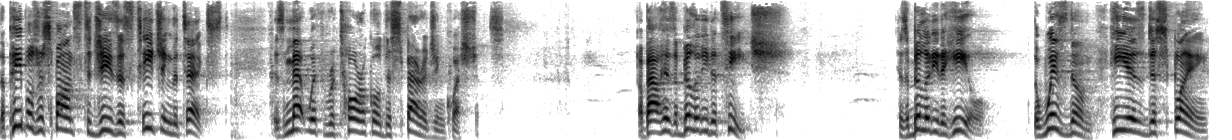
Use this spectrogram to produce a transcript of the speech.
The people's response to Jesus teaching the text is met with rhetorical, disparaging questions about his ability to teach, his ability to heal the wisdom he is displaying.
